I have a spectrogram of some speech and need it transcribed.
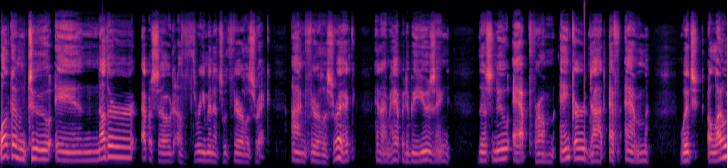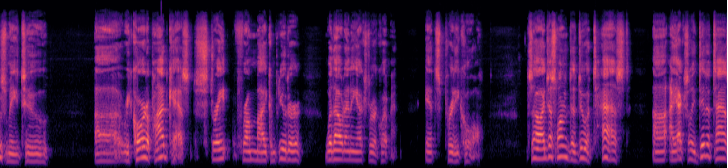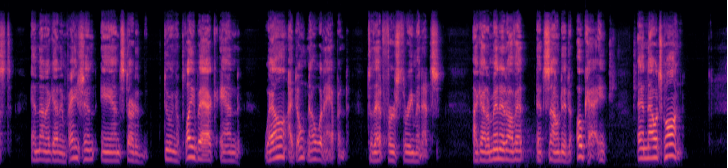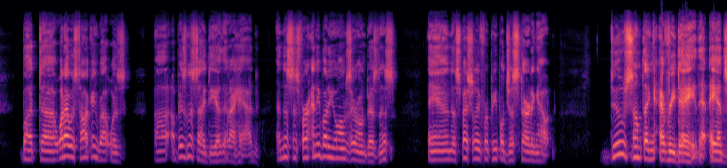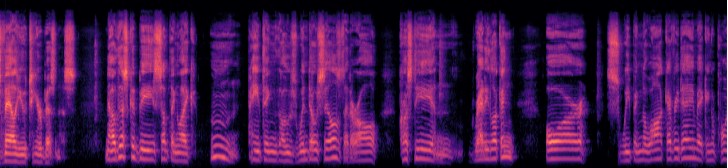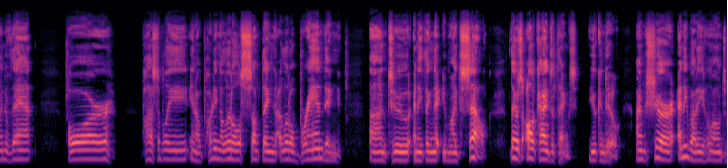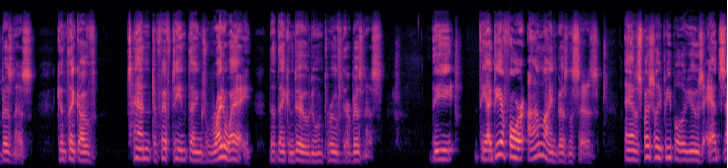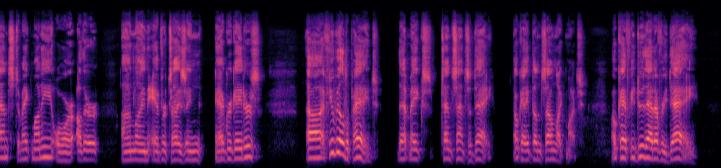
Welcome to another episode of Three Minutes with Fearless Rick. I'm Fearless Rick, and I'm happy to be using this new app from Anchor.fm, which allows me to uh, record a podcast straight from my computer without any extra equipment. It's pretty cool. So I just wanted to do a test. Uh, I actually did a test and then I got impatient and started doing a playback, and well, I don't know what happened to that first three minutes. I got a minute of it, it sounded okay, and now it's gone. But uh, what I was talking about was uh, a business idea that I had, and this is for anybody who owns their own business, and especially for people just starting out do something every day that adds value to your business. Now, this could be something like, hmm, painting those window sills that are all crusty and ratty looking, or sweeping the walk every day, making a point of that, or possibly, you know, putting a little something, a little branding onto anything that you might sell. There's all kinds of things you can do. I'm sure anybody who owns a business can think of 10 to 15 things right away that they can do to improve their business. The, the idea for online businesses, and especially people who use AdSense to make money or other online advertising aggregators, uh, if you build a page that makes 10 cents a day, okay, it doesn't sound like much. Okay, if you do that every day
